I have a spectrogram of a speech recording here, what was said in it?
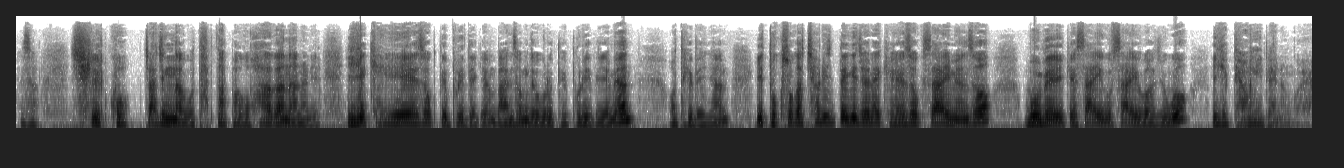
그래서 싫고 짜증나고 답답하고 화가 나는 일 이게 계속 되풀이 되게 하면 만성적으로 되풀이 되게 하면 어떻게 되냐면 이 독소가 처리되기 전에 계속 쌓이면서 몸에 이렇게 쌓이고 쌓이고 가지고 이게 병이 되는 거예요.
